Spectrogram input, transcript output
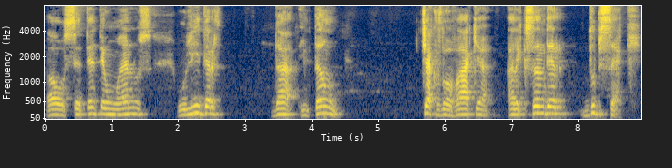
aos 71 anos, o líder da então Tchecoslováquia, Alexander Dubček.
